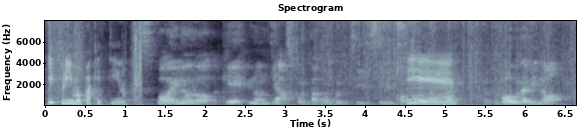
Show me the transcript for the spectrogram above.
il primo pacchettino. Spoilerò che non ti ha ascoltato moltissimo. Sì? paura di no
